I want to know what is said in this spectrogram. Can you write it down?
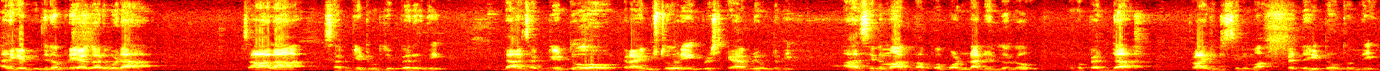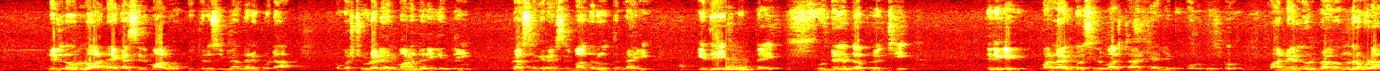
అలాగే మిథున గారు కూడా చాలా సబ్జెక్ట్ కూడా చెప్పారు ఇది దాని subject crime story plus comedy ఉంటుంది. ఆ సినిమా తప్పకుండా నెల్లూరు ఒక పెద్ద ప్రాజెక్ట్ సినిమా పెద్ద హిట్ అవుతుంది. నెల్లూరులో అనేక సినిమాలు మీకు తెలుసు మీ అందరికీ కూడా ఒక స్టూడియో నిర్మాణం జరిగింది. ప్లస్ ఇరవై సినిమాలు జరుగుతున్నాయి. ఇది పూర్తయి ప్రొడ్యూసర్ డబ్బులు వచ్చి తిరిగి మళ్ళీ ఇంకో సినిమా స్టార్ట్ చేయాలని చెప్పి కోరుకుంటూ మా నెల్లూరు ప్రజలందరూ కూడా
